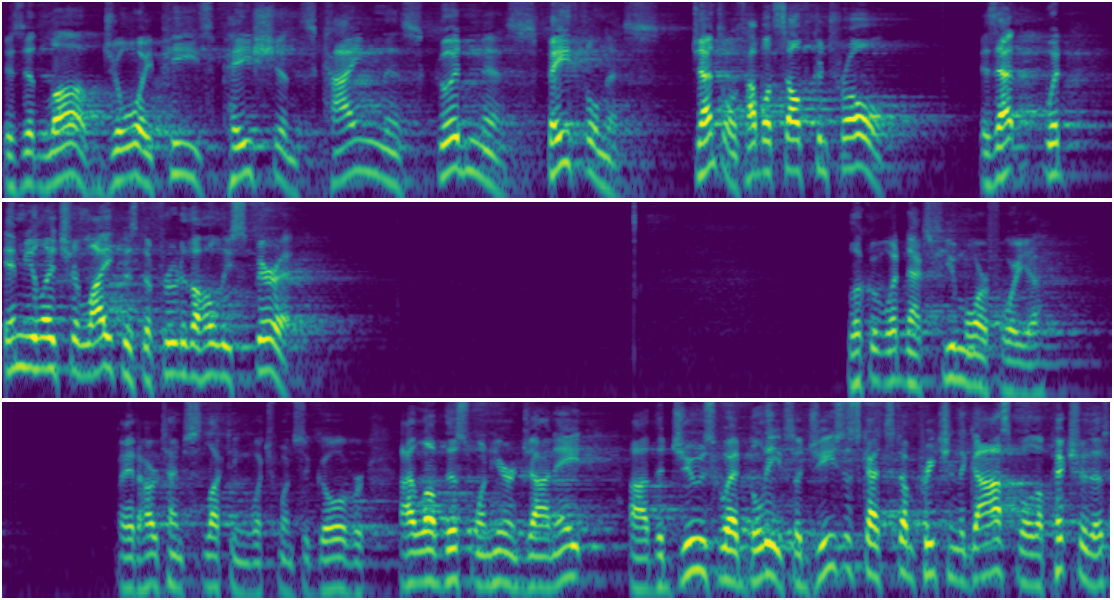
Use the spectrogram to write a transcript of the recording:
is it love, joy, peace, patience, kindness, goodness, faithfulness, gentleness? How about self control? Is that what emulates your life as the fruit of the Holy Spirit? Look at what next, few more for you. I had a hard time selecting which ones to go over. I love this one here in John 8. Uh, the Jews who had believed. So Jesus got done preaching the gospel. I'll picture this.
